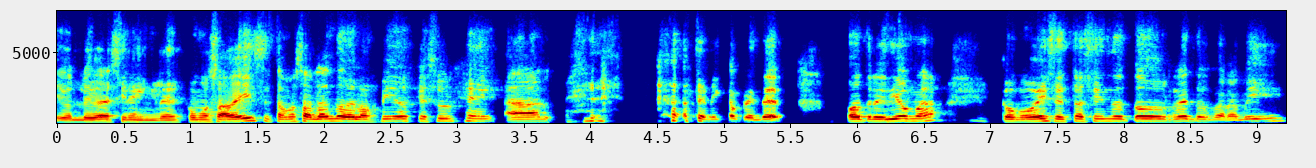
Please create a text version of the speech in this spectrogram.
yo lo iba a decir en inglés. Como sabéis, estamos hablando de los miedos que surgen al tener que aprender otro idioma. Como veis, está siendo todo un reto para mí.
